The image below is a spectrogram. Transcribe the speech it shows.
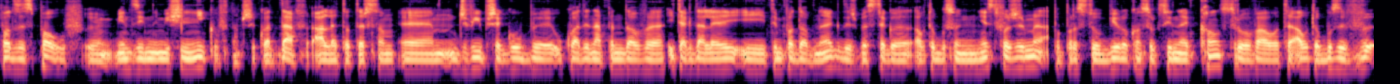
podzespołów, między innymi silników, na przykład DAF, ale to też są um, drzwi, przeguby, układy napędowe i tak dalej i tym podobne, gdyż bez tego autobusu nie stworzymy. Po prostu biuro konstrukcyjne konstruowało te autobusy w,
